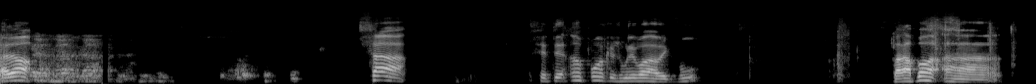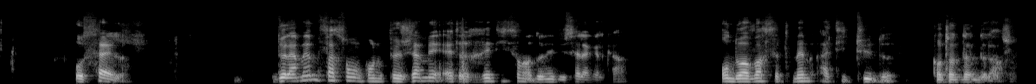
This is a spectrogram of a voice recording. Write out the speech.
Alors, ça, c'était un point que je voulais voir avec vous par rapport à, au sel. De la même façon qu'on ne peut jamais être réticent à donner du sel à quelqu'un, on doit avoir cette même attitude quand on donne de l'argent.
